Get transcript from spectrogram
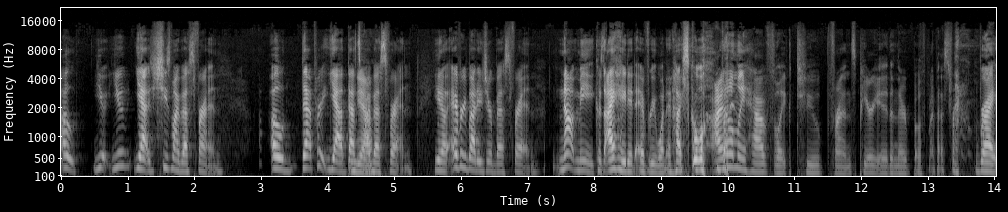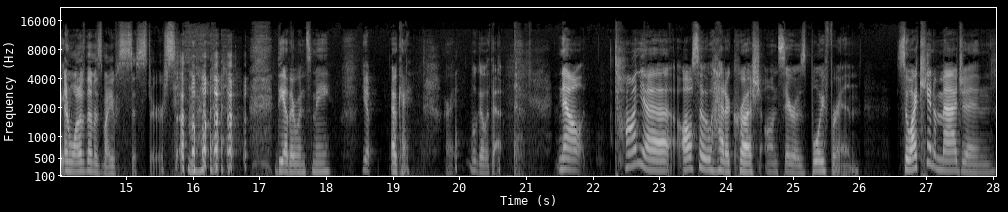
Oh, you you yeah, she's my best friend. Oh, that per- yeah, that's Yeah. my best friend. You know, everybody's your best friend. Not me because I hated everyone in high school. I only have like two friends, period, and they're both my best friends. right. And one of them is my sister. So the other one's me. Yep. Okay. All right. We'll go with that. Now, Tawnya also had a crush on Sarah's boyfriend. So I can't imagine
